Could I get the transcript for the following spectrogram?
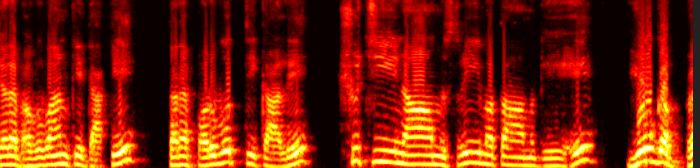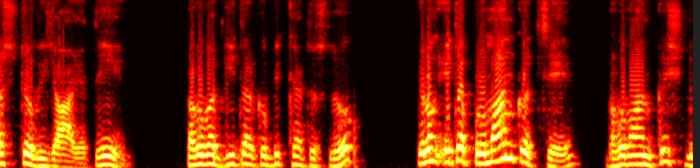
যারা ভগবানকে ডাকে, তারা পরবর্তীকালে শুচি নাম শ্রীমতাম গেহে যোগ ভ্রষ্ট বিজায়তে ভগবদ গীতার খুব বিখ্যাত শ্লোক এবং এটা প্রমাণ করছে ভগবান কৃষ্ণ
